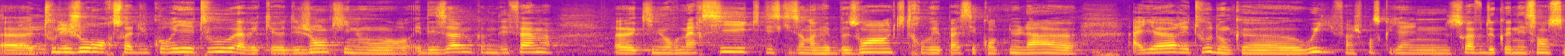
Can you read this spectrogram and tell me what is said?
Euh, tous les jours, on reçoit du courrier et tout, avec euh, des gens qui nous, et des hommes comme des femmes, euh, qui nous remercient, qui disent qu'ils en avaient besoin, qui trouvaient pas ces contenus-là euh, ailleurs et tout. Donc euh, oui, enfin, je pense qu'il y a une soif de connaissance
